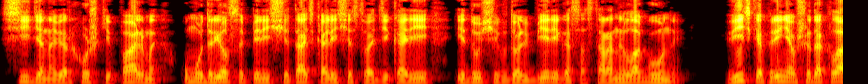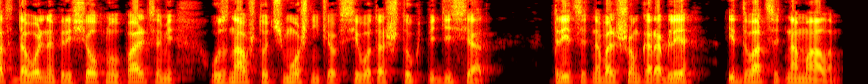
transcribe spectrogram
сидя на верхушке пальмы, умудрился пересчитать количество дикарей, идущих вдоль берега со стороны лагуны. Витька, принявший доклад, довольно перещелкнул пальцами, узнав, что чмошников всего-то штук пятьдесят. 30 на большом корабле и 20 на малом.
